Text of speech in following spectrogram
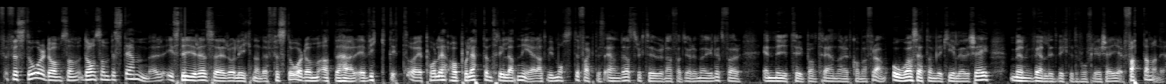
Förstår de som, de som bestämmer i styrelser och liknande, förstår de att det här är viktigt? Och är pole, har poletten trillat ner att vi måste faktiskt ändra strukturerna för att göra det möjligt för en ny typ av tränare att komma fram? Oavsett om det är kille eller tjej, men väldigt viktigt att få fler tjejer. Fattar man det?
